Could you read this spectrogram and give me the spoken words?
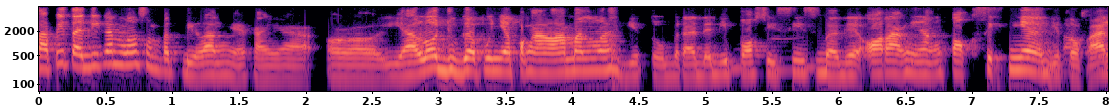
tapi tadi kan lo sempat bilang ya kayak uh, ya lo juga punya pengalaman lah gitu berada di posisi sebagai orang yang toksiknya gitu toxic. kan.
